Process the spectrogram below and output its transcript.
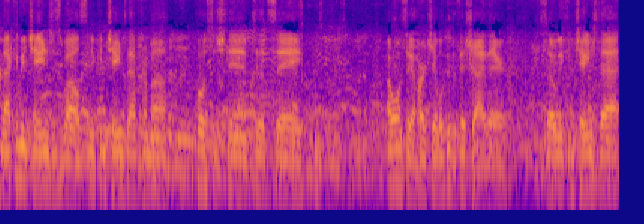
And that can be changed as well. So you can change that from a postage stamp to, let's say, I won't say a heart shape, we'll do the fisheye there. So we can change that.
